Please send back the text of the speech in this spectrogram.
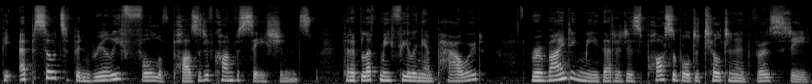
The episodes have been really full of positive conversations that have left me feeling empowered, reminding me that it is possible to tilt an adversity,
